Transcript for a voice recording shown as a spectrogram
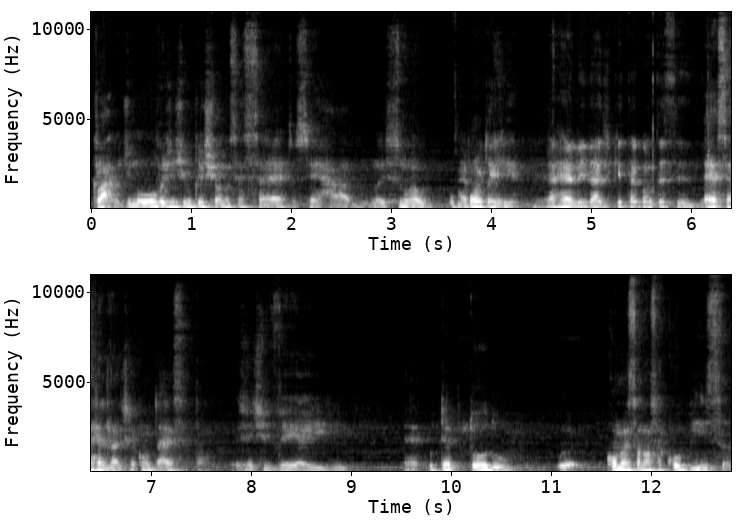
Claro, de novo, a gente não questiona se é certo, se é errado, mas isso não é o, o é ponto aqui. É a realidade que está acontecendo. Essa é a realidade que acontece. Então, a gente vê aí é, o tempo todo como essa nossa cobiça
